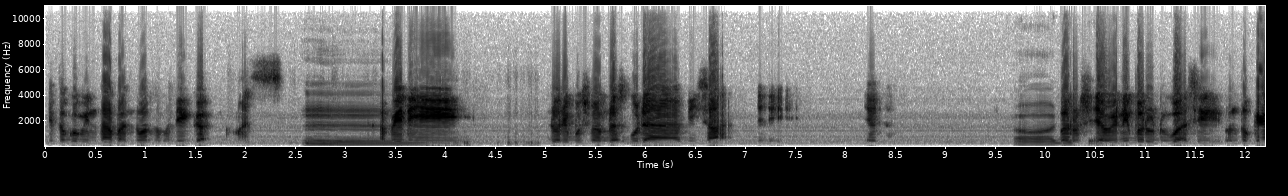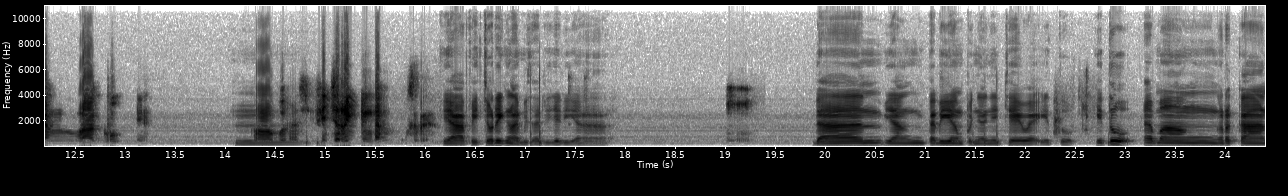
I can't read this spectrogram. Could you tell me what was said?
itu gue minta bantuan sama Dega mas Hmm. tapi di 2019 gue udah bisa jadi ya udah. Oh, baru gitu. sejauh ini baru dua sih untuk yang lagu ya Hmm. kolaborasi featuring kan maksudnya Ya, featuring lah bisa dijadi ya. Dan yang tadi yang penyanyi cewek itu, itu emang rekan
